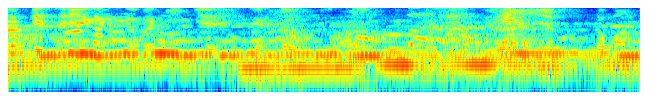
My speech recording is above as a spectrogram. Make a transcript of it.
ಮತ್ತೆ ಸರಿಯಾಗಿ ಇಟ್ಕೋಬೇಕು ಹಿಂಗೆ. Yes come on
